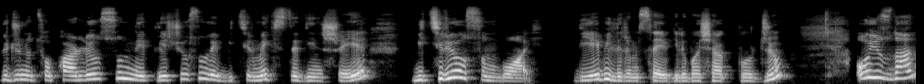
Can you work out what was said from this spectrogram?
gücünü toparlıyorsun, netleşiyorsun ve bitirmek istediğin şeyi bitiriyorsun bu ay diyebilirim sevgili Başak Burcu. O yüzden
